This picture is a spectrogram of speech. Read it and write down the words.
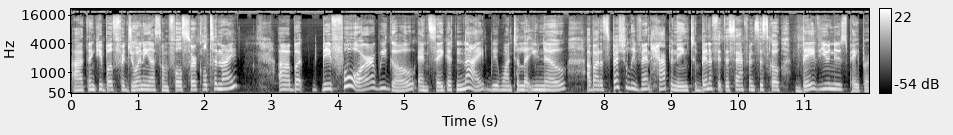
Uh, thank you both for joining us on Full Circle tonight. Uh, but before we go and say good night, we want to let you know about a special event happening to benefit the San Francisco Bayview newspaper.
